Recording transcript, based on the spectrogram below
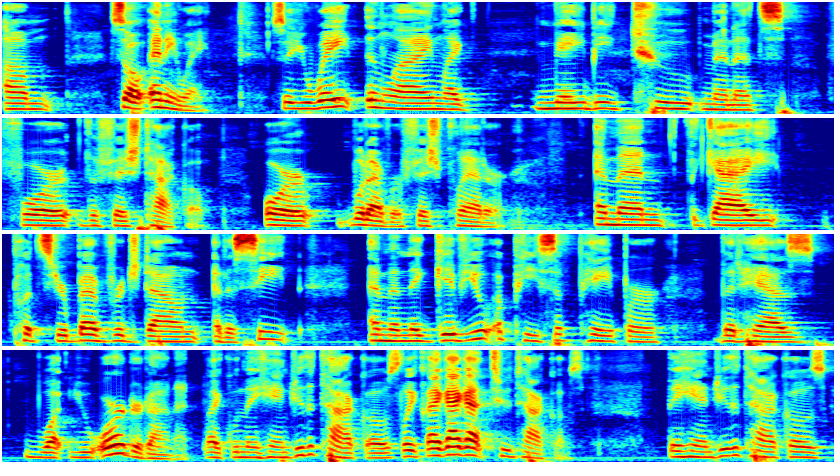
Um, so, anyway, so you wait in line like maybe two minutes for the fish taco or whatever, fish platter. And then the guy puts your beverage down at a seat and then they give you a piece of paper that has what you ordered on it. Like when they hand you the tacos, like like I got two tacos. They hand you the tacos,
